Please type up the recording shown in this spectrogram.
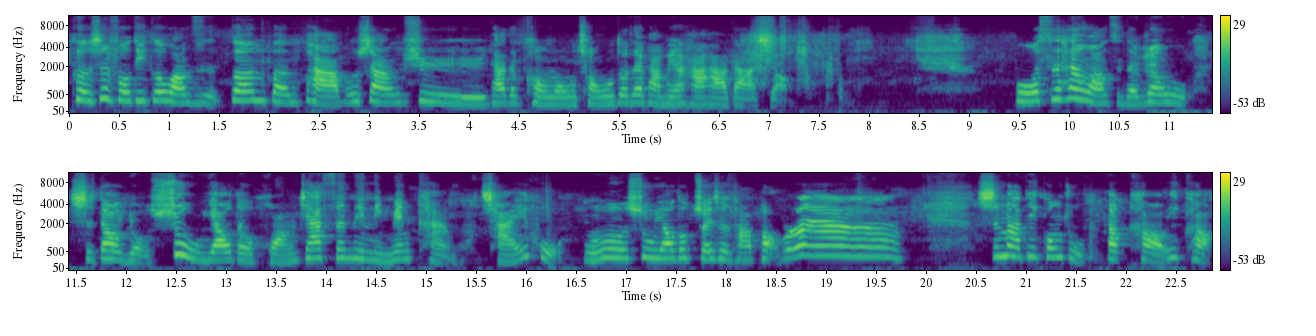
可是佛提哥王子根本爬不上去，他的恐龙宠物都在旁边哈哈大笑。博斯汉王子的任务是到有树妖的皇家森林里面砍柴火。哦，树妖都追着他跑。啊！史玛蒂公主要考一考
